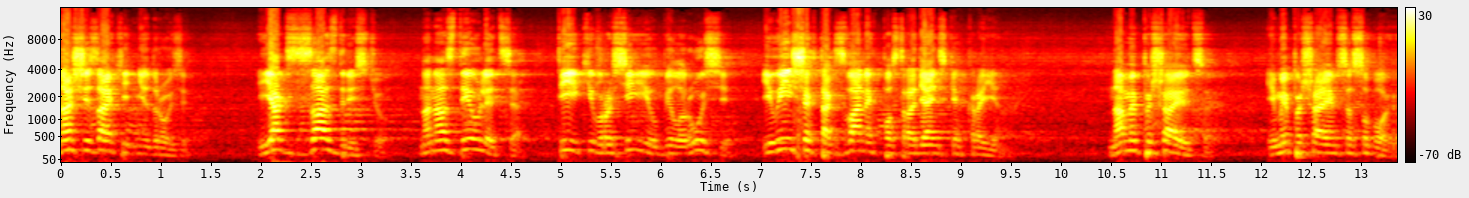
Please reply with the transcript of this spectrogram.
наші західні друзі. І як з заздрістю на нас дивляться ті, які в Росії, в Білорусі і в інших так званих пострадянських країнах. Нами пишаються, і ми пишаємося собою.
